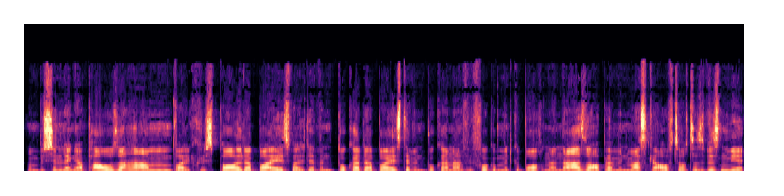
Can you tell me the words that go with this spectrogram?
ein bisschen länger Pause haben, weil Chris Paul dabei ist, weil Devin Booker dabei ist. Devin Booker nach wie vor mit gebrochener Nase. Ob er mit Maske auftaucht, das wissen wir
